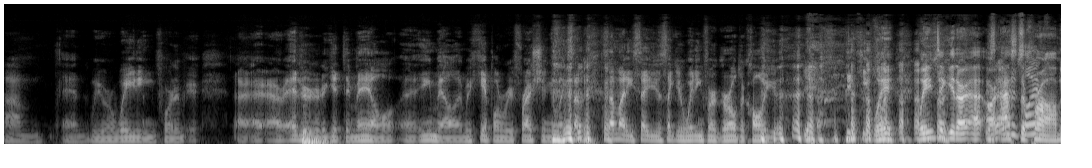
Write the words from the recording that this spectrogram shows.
um, and we were waiting for the. Our, our editor to get the mail uh, email, and we kept on refreshing. And like some, somebody said, you just like you're waiting for a girl to call you. You keep Wait, on- waiting to get our our that asked to prom.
